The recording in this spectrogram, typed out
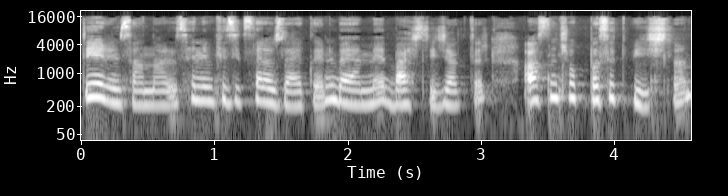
diğer insanlar da senin fiziksel özelliklerini beğenmeye başlayacaktır. Aslında çok basit bir işlem.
